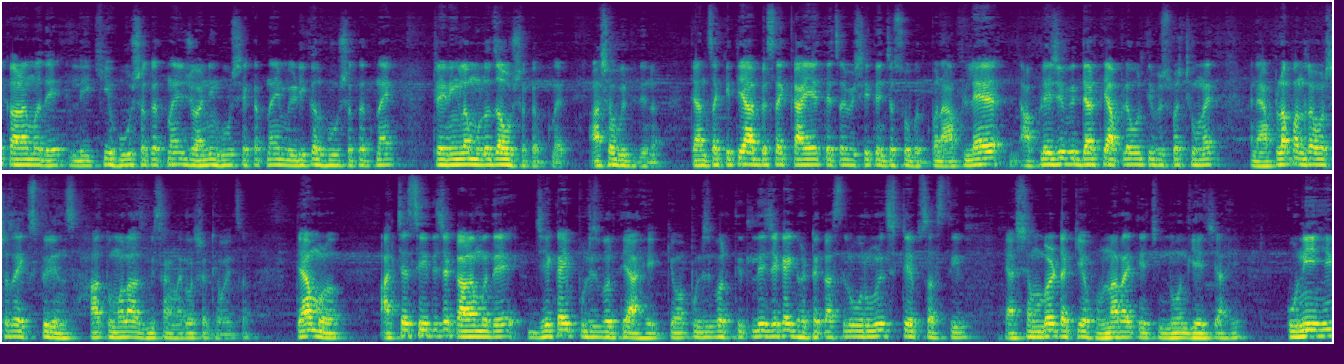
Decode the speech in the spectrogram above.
काळामध्ये लेखी होऊ शकत नाही जॉईनिंग होऊ शकत नाही मेडिकल होऊ शकत नाही ट्रेनिंगला मुलं जाऊ शकत नाहीत अशा पद्धतीनं. त्यांचा किती अभ्यास आहे काय आहे त्याच्याविषयी त्यांच्यासोबत. पण आपल्या आपले जे विद्यार्थी आपल्यावरती विश्वास ठेवून आहेत आणि आपला पंधरा वर्षाचा एक्सपिरियन्स हा तुम्हाला आज मी सांगणार लक्षात ठेवायचा. त्यामुळं आजच्या आचारसंहितेच्या काळामध्ये जे काही पोलीस भरती आहे किंवा पोलीस भरतीतले जे काही घटक असतील उर्वरित स्टेप्स असतील या शंभर टक्के होणार आहेत याची नोंद घ्यायची आहे. कोणीही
